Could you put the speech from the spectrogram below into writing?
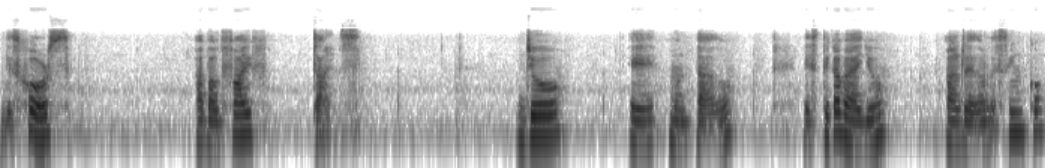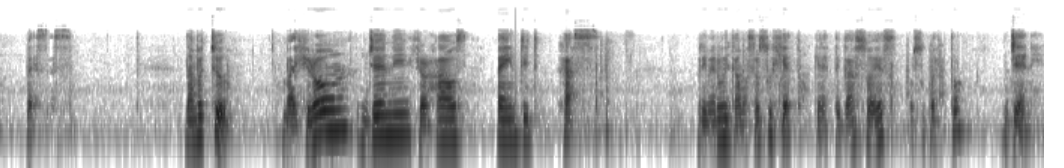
this horse about five times. Yo he montado este caballo alrededor de cinco veces. Number two. By her own, Jenny, her house, painted has. Primero ubicamos al sujeto, que en este caso es, por supuesto, Jenny.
